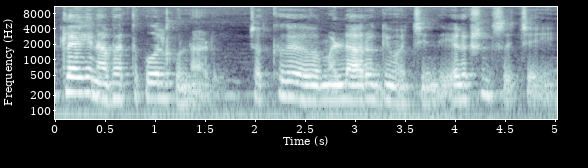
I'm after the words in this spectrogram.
అట్లాగే నా భర్త కోలుకున్నాడు. చక్కగా మళ్ళీ ఆరోగ్యం వచ్చింది ఎలక్షన్స్ వచ్చాయి.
